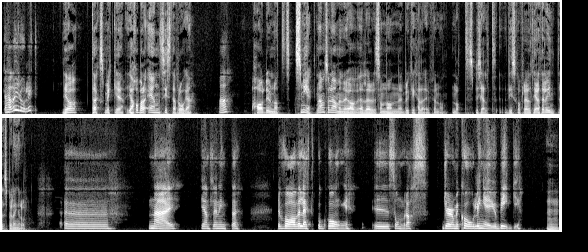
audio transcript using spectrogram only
Det här var ju roligt. Ja, tack så mycket. Jag har bara en sista fråga. Ja. Har du något smeknamn som du använder dig av eller som någon brukar kalla dig för något, något speciellt? Discgolf-relaterat eller inte, spelar ingen roll. Eh, nej, egentligen inte. Det var väl ett på gång i somras. Jeremy Colling är ju big Mm.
